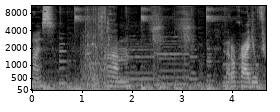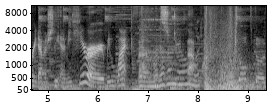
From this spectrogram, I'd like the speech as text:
nice. Um. Battle cry, deal three damage to the enemy hero. We like that. Let's do that one. Job's done.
